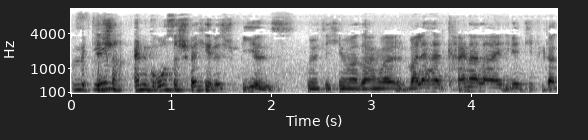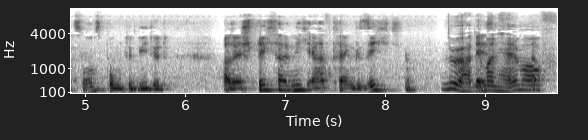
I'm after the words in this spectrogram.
und mit Das ist schon eine große Schwäche des Spiels, möchte ich hier mal sagen, weil, weil er halt keinerlei Identifikationspunkte bietet. Also er spricht halt nicht, er hat kein Gesicht, nö, er hat der immer einen Helm auf.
